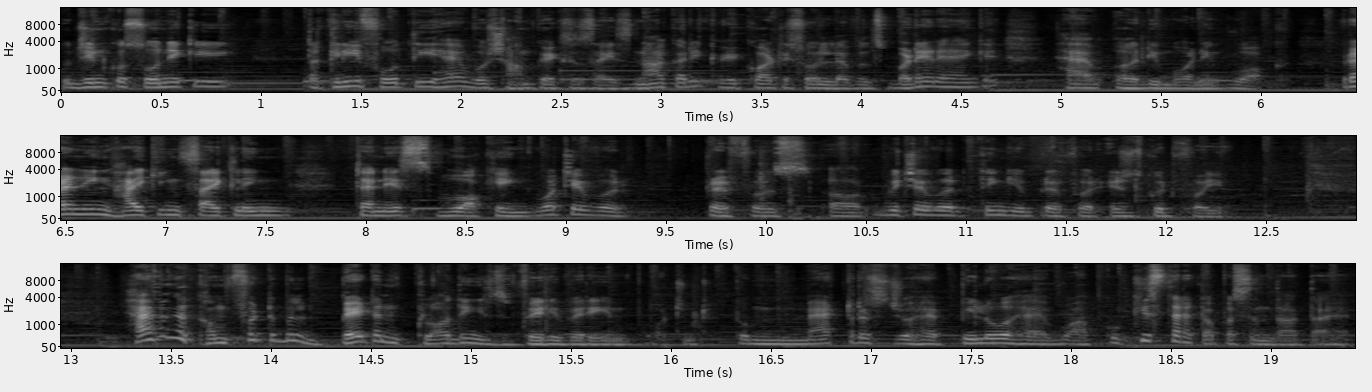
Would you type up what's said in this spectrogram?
तो जिनको सोने की तकलीफ़ होती है, वो शाम को एक्सरसाइज ना करें, क्योंकि कॉर्टिसोल लेवल्स बढ़े रहेंगे। Have early morning walk running hiking cycling tennis walking whatever prefers or whichever thing you prefer is good for you having a comfortable bed and clothing is very very important तो मैट्रेस जो है पिलो है, वो आपको किस तरह का पसंद आता है?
